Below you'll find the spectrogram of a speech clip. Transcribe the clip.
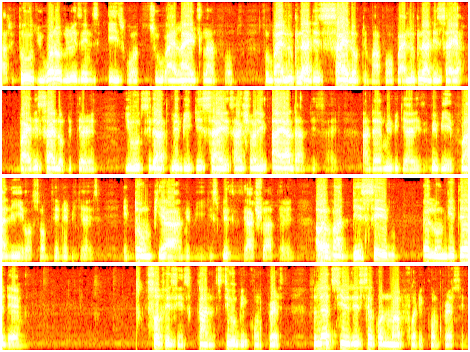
as we told you one of the reasons is what? To highlight landforms. So by looking at this side of the map or by looking at this side by this side of the terrain you will see that maybe this side is actually higher than this side. And then maybe there is maybe a valley or something. Maybe there is a dump here and maybe this place is the actual terrain However, these same elongated um, surfaces can still be compressed. So let's use this second map for the compressing.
